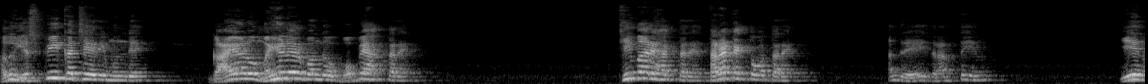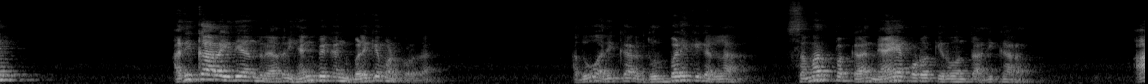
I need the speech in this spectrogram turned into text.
ಅದು ಎಸ್ ಪಿ ಕಚೇರಿ ಮುಂದೆ ಗಾಯಾಳು ಮಹಿಳೆಯರು ಬಂದು ಬೊಬ್ಬೆ ಹಾಕ್ತಾರೆ ಚೀಮಾರಿ ಹಾಕ್ತಾರೆ, ತರಾಟೆಗೆ ತಗೋತಾರೆ. ಅಂದರೆ ಇದರ ಅರ್ಥ ಏನು? ಏನು? ಅಧಿಕಾರ ಇದೆ ಅಂದರೆ ಅದನ್ನು ಹೆಂಗೆ ಬೇಕಂಗೆ ಬಳಕೆ ಮಾಡ್ಕೊಳ್ಳೋದ? ಅದು ಅಧಿಕಾರ ದುರ್ಬಳಕೆಗಲ್ಲ. ಸಮರ್ಪಕ ನ್ಯಾಯ ಕೊಡೋಕೆ ಇರುವಂಥ ಅಧಿಕಾರ. ಆ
